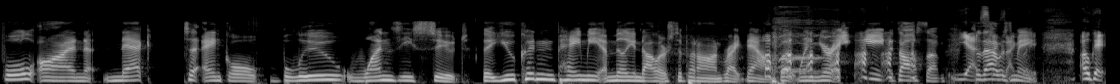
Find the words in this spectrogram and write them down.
full on neck to ankle blue onesie suit that you couldn't pay me a million dollars to put on right now. But when you're 18, it's awesome. Yes, so that was me. Okay,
